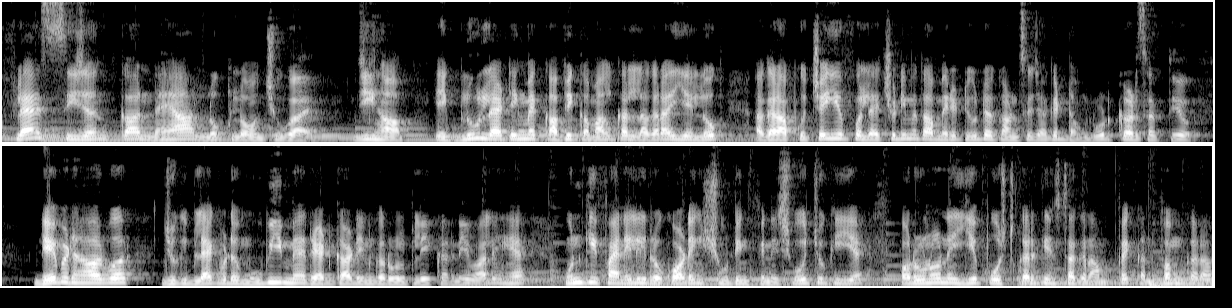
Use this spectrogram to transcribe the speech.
फ्लैश सीज़न का नया लुक लॉन्च हुआ है। जी हाँ एक ब्लू लाइटिंग में काफ़ी कमाल का लग रहा है ये लुक अगर आपको चाहिए फुल एच में तो आप मेरे ट्विटर अकाउंट से जाकर डाउनलोड कर सकते हो। डेविड हार्वर, जो कि ब्लैक विडो मूवी में रेड गार्डियन का रोल प्ले करने वाले हैं, उनकी फाइनली रिकॉर्डिंग शूटिंग फिनिश हो चुकी है और उन्होंने ये पोस्ट करके इंस्टाग्राम पे कंफर्म करा,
